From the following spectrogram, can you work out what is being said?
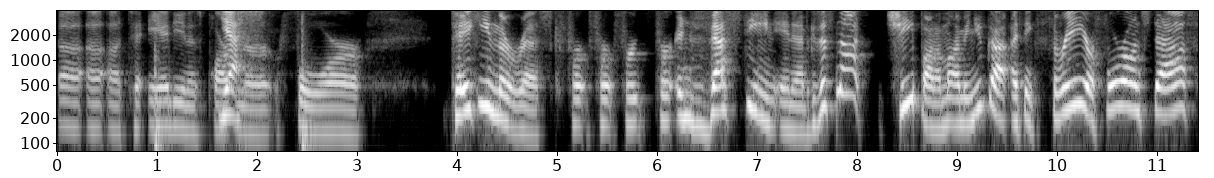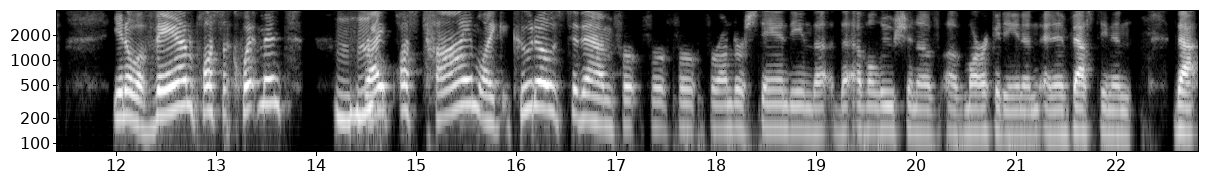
uh, uh, uh, to Andy and his partner yes. for taking the risk for for for for investing in it because it's not cheap on them. I mean, you've got I think three or four on staff, you know, a van plus equipment mm-hmm. right? Plus time. Like kudos to them for for for for understanding the the evolution of of marketing and, and investing in that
